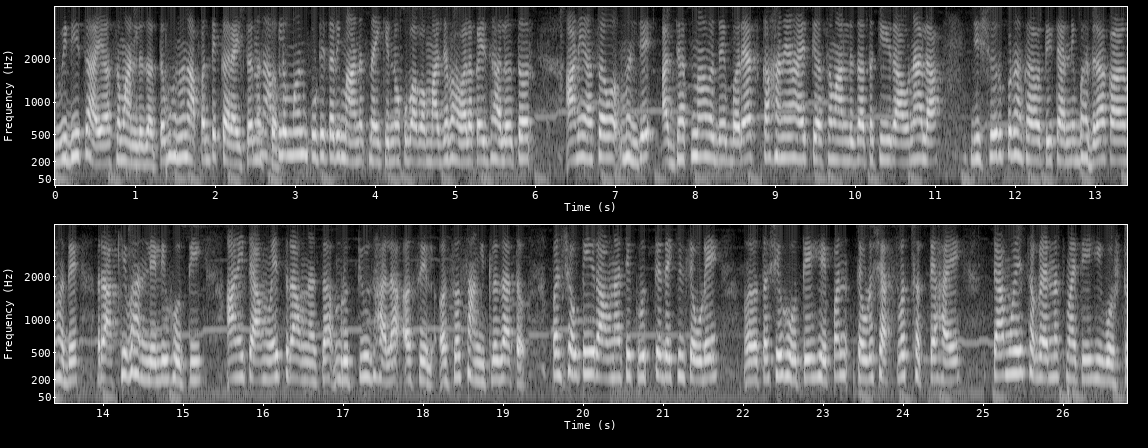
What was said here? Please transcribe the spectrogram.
विधीचं आहे असं मानलं जातं. म्हणून आपण ते करायचं नसतं. आपलं मन कुठेतरी मानत नाही की नको बाबा माझ्या भावाला काही झालं तर. आणि असं म्हणजे अध्यात्मामध्ये बऱ्याच कहाण्या आहेत की असं मानलं जातं की रावणाला जी शूर्पणखा होती त्यांनी भद्रा काळामध्ये राखी बांधलेली होती. आणि त्यामुळेच रावणाचा मृत्यू झाला असेल असं सांगितलं जातं. पण शेवटी रावणाचे कृत्य देखील तेवढे तसे होते हे पण तेवढं शाश्वत सत्य आहे. त्यामुळे सगळ्यांनाच माहिती आहे ही गोष्ट.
